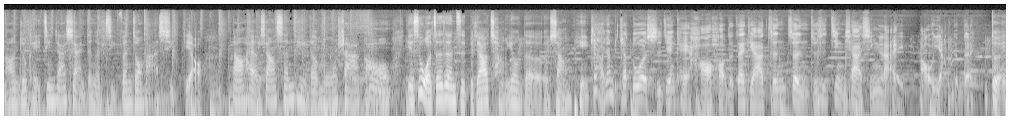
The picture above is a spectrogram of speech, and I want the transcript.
然后你就可以静下心来，等个几分钟把它洗掉。然后还有像身体的磨砂膏，嗯、也是我这阵子比较常用的商品，就好像比较多的时间可以好好的在家真正就是静下心来保养，对不对？对，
